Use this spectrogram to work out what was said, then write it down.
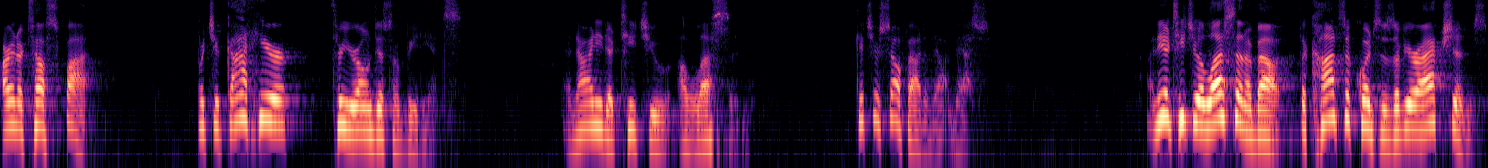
are in a tough spot, but you got here through your own disobedience. And now I need to teach you a lesson. Get yourself out of that mess. I need to teach you a lesson about the consequences of your actions,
